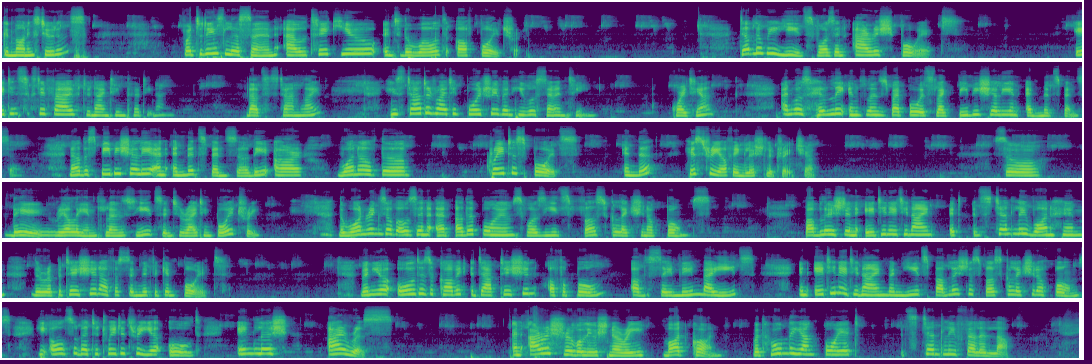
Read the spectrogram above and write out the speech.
Good morning, students. For today's lesson, I will take you into the world of poetry. W.B. Yeats was an Irish poet, 1865 to 1939. That's his timeline. He started writing poetry when he was 17, quite young, and was heavily influenced by poets like P.B. Shelley and Edmund Spenser. Now, this P.B. Shelley and Edmund Spenser, they are one of the greatest poets in the history of English literature. So, they really influenced Yeats into writing poetry. The Wanderings of Oisin and Other Poems was Yeats' first collection of poems. Published in 1889, it instantly won him the reputation of a significant poet. When You're Old is a comic adaptation of a poem of the same name by Yeats. In 1889, when Yeats published his first collection of poems, he also met a 23 year old English heiress, an Irish revolutionary, Maud Gonne, with whom the young poet instantly fell in love.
